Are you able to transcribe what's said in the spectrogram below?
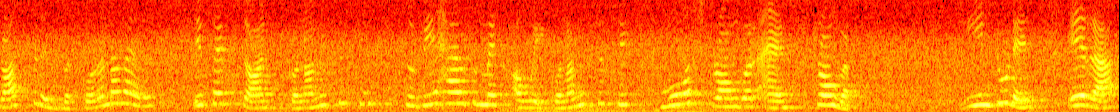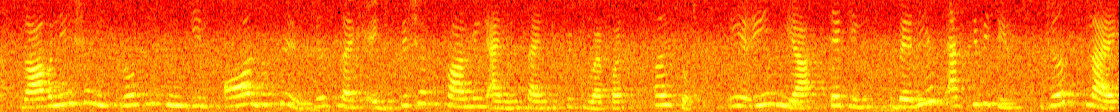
prosperous but coronavirus affects on economic system so we have to make our economic system more stronger and stronger in today's era, the nation is progressing in all the fields, just like education, farming, and scientific weapon also. India taking various activities, just like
